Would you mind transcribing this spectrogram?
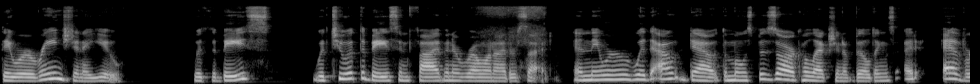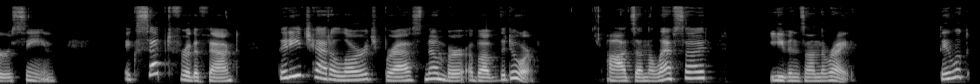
They were arranged in a U, with the base with two at the base and five in a row on either side. And they were without doubt the most bizarre collection of buildings I'd ever seen, except for the fact that each had a large brass number above the door odds on the left side, evens on the right. They looked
